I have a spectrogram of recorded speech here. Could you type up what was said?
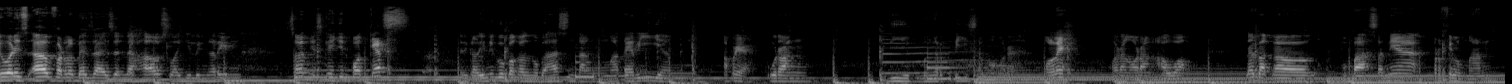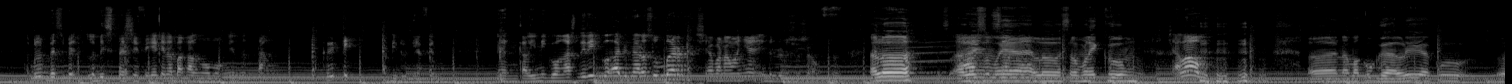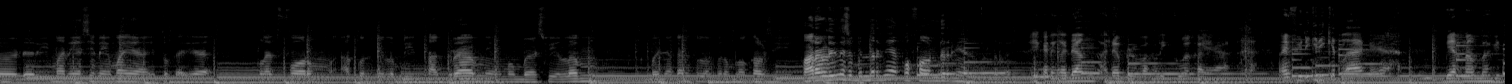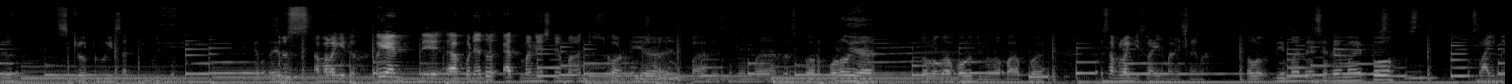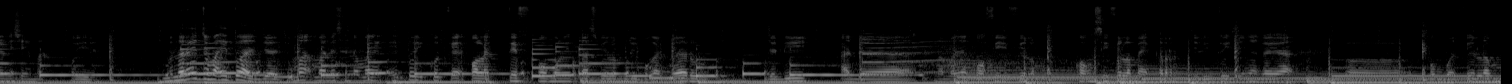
Yo what is up, Farel Beza is in the house Lagi dengerin Sound is Gajin Podcast. Dan kali ini gue bakal ngebahas tentang materi yang Apa ya, kurang dimengerti sama orang Oleh orang-orang awam. Kita bakal pembahasannya perfilman Tapi lebih, lebih spesifiknya kita bakal ngomongin tentang kritik di dunia film. Dan kali ini gue gak sendiri, gue ada narasumber. Siapa namanya? Introduce yourself. Halo, halo Hai, semuanya. Halo, assalamualaikum. Shalom. Eh, namaku Gali, aku eh, dari Mania Cinema ya. Itu kayak platform akun film di Instagram yang membahas film. Kebanyakan film-film lokal sih. Farel ini sebenarnya co-foundernya sebenarnya. ya kadang-kadang ada beberapa kali gue kayak review dikit-dikit lah kayak biar nambah gitu skill penulisan ini terus apa lagi tuh oh ya di akunnya tuh at manisnema underscore iya, Mania Cinema underscore follow ya. Kalau nggak follow juga nggak apa-apa. terus apa lagi selain manisema Kalau di Mania Cinema itu, selain manisema oh iya. Sebenarnya cuma itu aja. Cuma Mania Cinema itu ikut kayak kolektif komunitas film di Pekanbaru. Jadi ada namanya Coffee Film Kongsi Filmmaker. Jadi itu isinya kayak eh, pembuat film,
